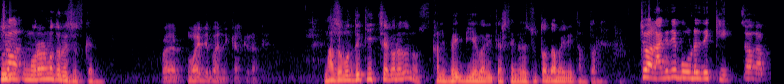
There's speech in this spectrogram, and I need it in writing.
তুই চল। মরার মতো রয়েছিস কেন? ঘুমাইতে পারিনি কালকে রাতে। মাঝে মধ্যে কি ইচ্ছা করে জানোস? খালি ভাই বিয়ে বাড়িতে আসছি না জুতা দাবাই দিতাম তোর। চল আগে যে বউটা দেখে। চল আপু।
